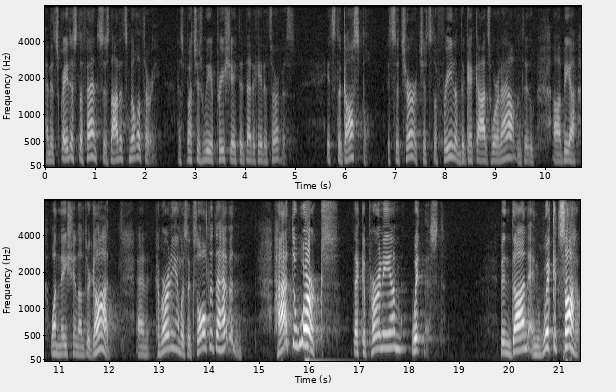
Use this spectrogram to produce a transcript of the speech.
and its greatest offense is not its military, as much as we appreciate the dedicated service. It's the gospel. It's the church. It's the freedom to get God's word out and to uh, be a one nation under God. And Capernaum was exalted to heaven, had the works that Capernaum witnessed been done in wicked Sodom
